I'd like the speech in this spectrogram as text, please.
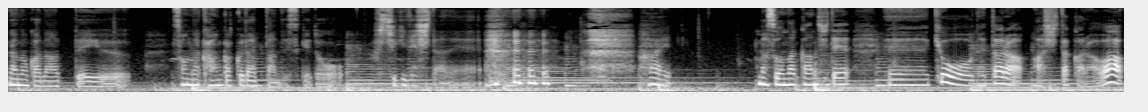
なのかなっていうそんな感覚だったんですけど不思議でしたね。はい。まあそんな感じで、えー、今日寝たら明日からは、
